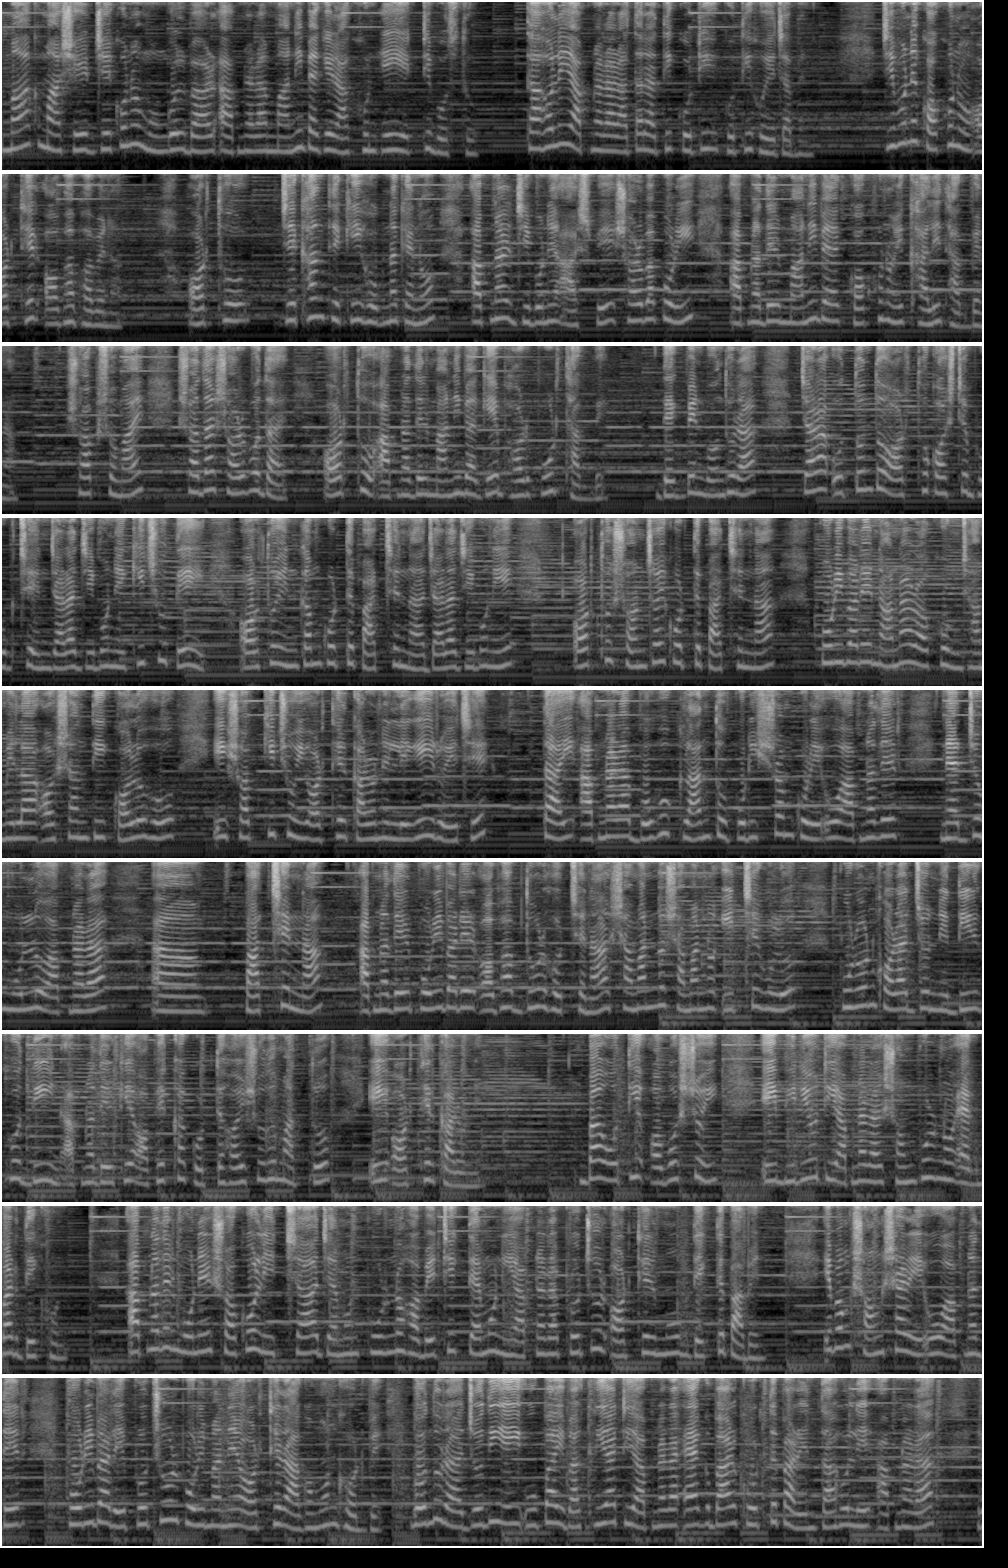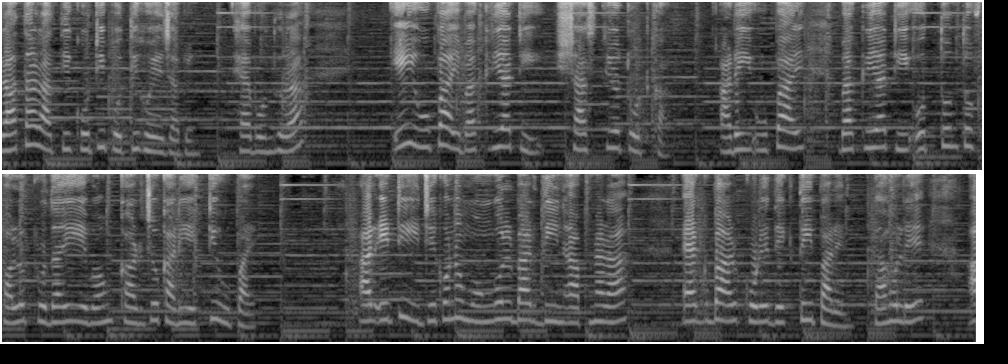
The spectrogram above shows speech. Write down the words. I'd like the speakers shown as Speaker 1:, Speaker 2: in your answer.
Speaker 1: মাঘ মাসের যে কোনো মঙ্গলবার আপনারা মানি ব্যাগে রাখুন এই একটি বস্তু। তাহলেই আপনারা রাতারাতি কোটিপতি হয়ে যাবেন। জীবনে কখনো অর্থের অভাব হবে না। অর্থ যেখান থেকেই হোক না কেন আপনার জীবনে আসবে, সর্বোপরি আপনাদের মানি ব্যাগ কখনোই খালি থাকবে না। সব সময় সদা সর্বদাই অর্থ আপনাদের মানি ব্যাগে ভরপুর থাকবে। দেখবেন বন্ধুরা, যারা অত্যন্ত অর্থ কষ্টে ভুগছেন, যারা জীবনে কিছুতেই অর্থ ইনকাম করতে পারছেন না, যারা জীবনে অর্থ সঞ্চয় করতে পারছেন না, পরিবারে নানা রকম ঝামেলা, অশান্তি, কলহ, এই সব কিছুই অর্থের কারণে লেগেই রয়েছে। তাই আপনারা বহু ক্লান্ত, পরিশ্রম করে ও আপনাদের ন্যায্য মূল্য আপনারা পাচ্ছেন না। আপনাদের পরিবারের অভাব দূর হচ্ছে না। সামান্য সামান্য ইচ্ছেগুলো পূরণ করার জন্য দীর্ঘদিন আপনাদেরকে অপেক্ষা করতে হয় শুধুমাত্র এই অর্থের কারণে। বা অতি অবশ্যই এই ভিডিওটি আপনারা সম্পূর্ণ একবার দেখুন। আপনাদের মনের সকল ইচ্ছা যেমন পূর্ণ হবে ঠিক তেমনই আপনারা প্রচুর অর্থের মুখ দেখতে পাবেন। এবং সংসারে ও আপনাদের পরিবারে প্রচুর পরিমাণে অর্থের আগমন ঘটবে। বন্ধুরা, যদি এই উপায় বা ক্রিয়াটি আপনারা একবার করতে পারেন, তাহলে আপনারা রাতারাতি কোটিপতি হয়ে যাবেন। হ্যাঁ বন্ধুরা, এই উপায় বা ক্রিয়াটি শাস্ত্রীয় টোটকা। আর এই উপায় বা ক্রিয়াটি অত্যন্ত ফলপ্রদায়ী এবং কার্যকারী একটি উপায়। আর এটি যে কোনো মঙ্গলবার দিন আপনারা একবার করে দেখতেই পারেন। তাহলে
